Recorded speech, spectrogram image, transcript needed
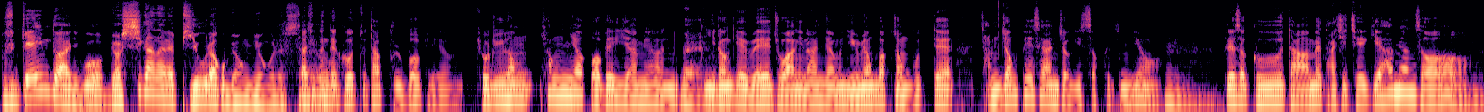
무슨 게임도 아니고 몇 시간 안에 비우라고 명령을 했어요. 사실 근데 그것도 다 불법이에요. 교류 협력법에 의하면 네. 이런 게 왜 조항이 나왔냐면 이명박 정부 때 잠정 폐쇄한 적이 있었거든요. 음. 그래서 그 다음에 다시 재개하면서 음.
